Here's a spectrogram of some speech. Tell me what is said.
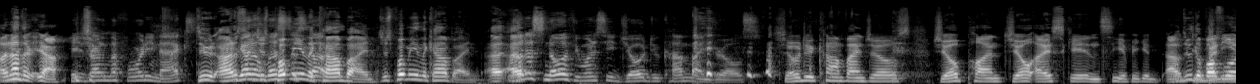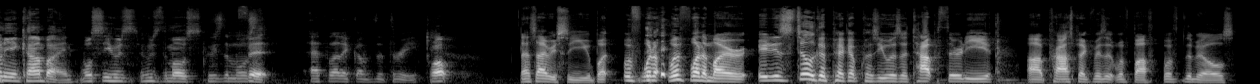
Another, yeah. He's running the 40 next. Dude, You honestly, just list put me in the stuff. combine. Just put me in the combine. I, I, Let us know if you want to see Joe do combine drills. Joe do combine Joe's, Joe punt, Joe ice skate, and see if he could. I'll do the Benny. Buffalonian combine. We'll see who's who's the most Who's the most fit. athletic of the three? Well, That's obviously you, but with what with Wydermyer, it is still a good pickup because he was a top thirty uh, prospect visit with Buff with the Bills.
